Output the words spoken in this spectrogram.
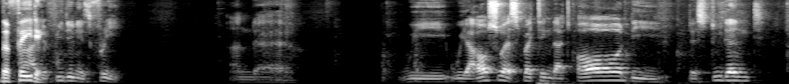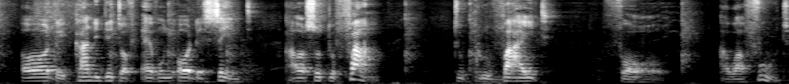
the uh, feeding? the feeding is free, and uh, we we are also expecting that all the the student, all the candidate of heaven, all the saint are also to farm to provide for our food,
